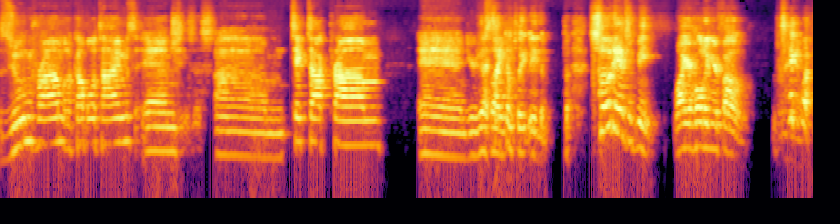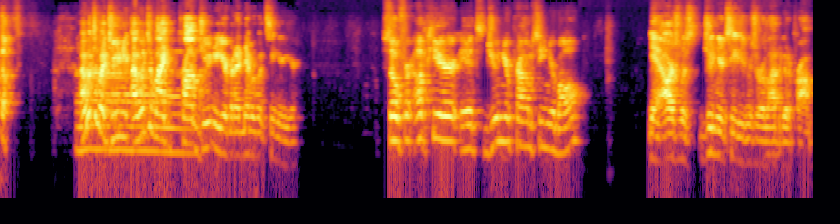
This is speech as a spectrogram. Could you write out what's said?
Zoom prom a couple of times and Jesus. um TikTok prom, and you're just That's like, like, completely the slow dance with me while you're holding your phone. Like, what the I went to my junior. I went to my prom Uh, junior year, but I never went senior year. So for up here, it's junior prom, senior ball. Yeah, ours was junior and seniors were allowed to go to prom.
